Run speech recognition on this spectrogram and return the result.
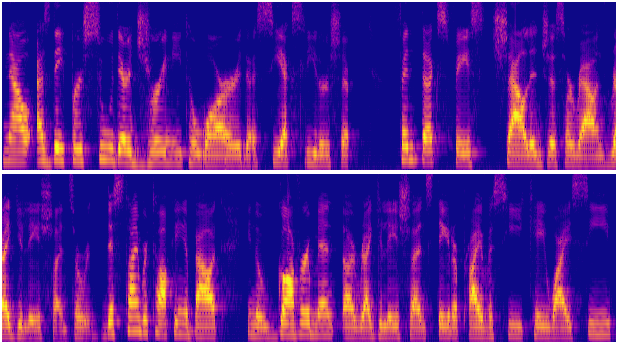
Now, as they pursue their journey toward the CX leadership, fintechs face challenges around regulation. So this time we're talking about, you know, government uh, regulations, data privacy, KYC,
